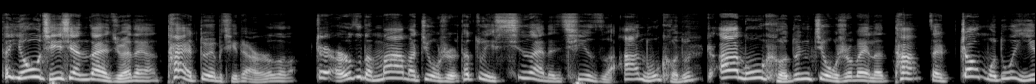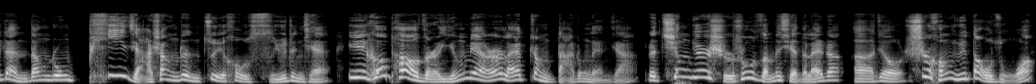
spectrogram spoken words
他尤其现在觉得呀，太对不起这儿子了。这儿子的妈妈就是他最心爱的妻子阿努可敦。这阿努可敦就是为了他在昭木多一战当中披甲上阵，最后死于阵前。一颗炮子迎面而来，正打中脸颊。这清军史书怎么写的来着？啊，叫失衡于道左。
